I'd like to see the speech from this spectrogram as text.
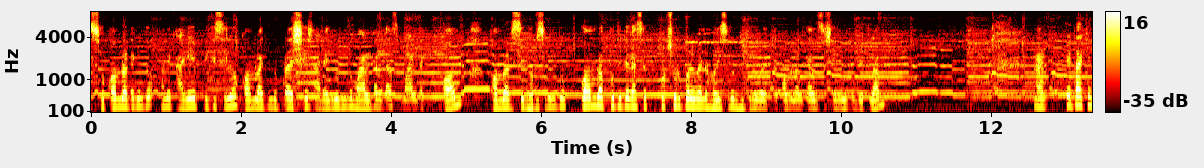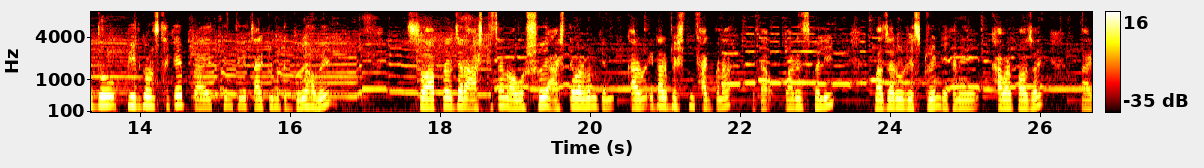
সো কমলাটা কিন্তু অনেক আগেই পেকেছিল। কমলা কিন্তু প্রায় শেষ। আর এগুলো কিন্তু মালটার গাছ। মালটা একটু কম। কমলার সে ধরেছে কিন্তু কমলা প্রতিটা গাছে প্রচুর পরিমাণে হয়েছিল। ভিতরে একটা কমলার গাছ সেগুলো দেখলাম। আর এটা কিন্তু পীরগঞ্জ থেকে প্রায় তিন থেকে চার কিলোমিটার দূরে হবে। সো আপনারা যারা আসতে চান অবশ্যই আসতে পারবেন কারণ এটা আর বেশি দিন থাকবে না। এটা অরেঞ্জ ভ্যালি বাজার ও রেস্টুরেন্ট এখানে খাবার পাওয়া যায়। আর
